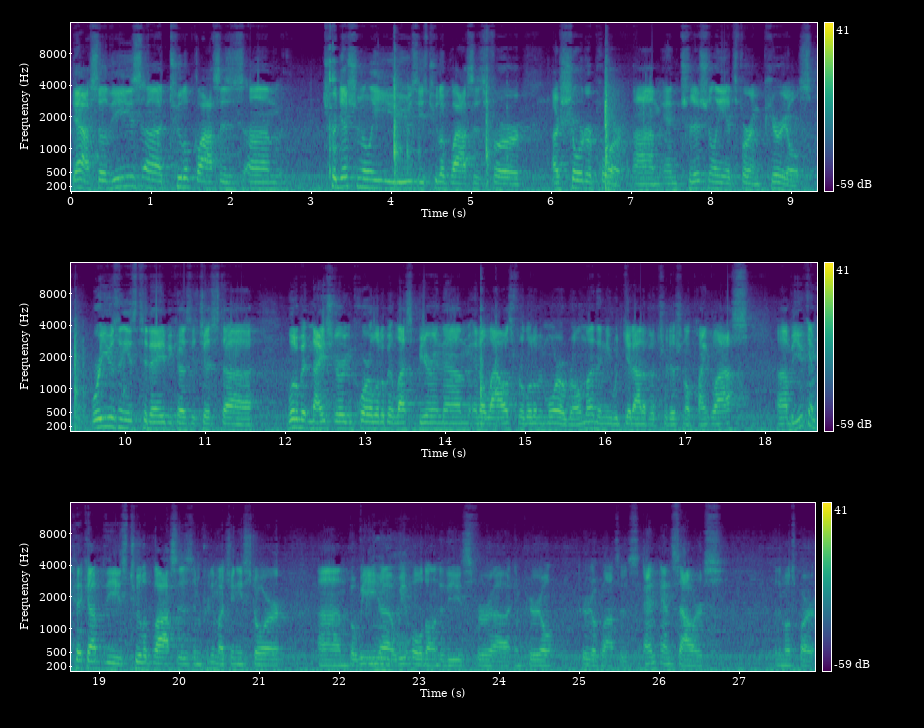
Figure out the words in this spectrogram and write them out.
Yeah, so these uh, tulip glasses, um, traditionally you use these tulip glasses for a shorter pour, um, and traditionally it's for imperials. We're using these today because it's just uh, a little bit nicer. You can pour a little bit less beer in them. It allows for a little bit more aroma than you would get out of a traditional pint glass. Um, but you can pick up these tulip glasses in pretty much any store. Um, but we uh, we hold on to these for uh, imperial imperial glasses and, and sours for the most part.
